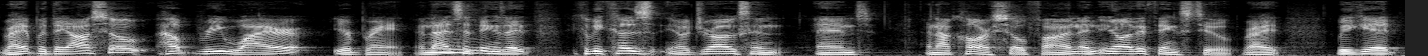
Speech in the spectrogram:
right, but they also help rewire your brain. And that's the mm. thing is that because, you know, drugs and, and, and alcohol are so fun and, you know, other things too, right? We get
